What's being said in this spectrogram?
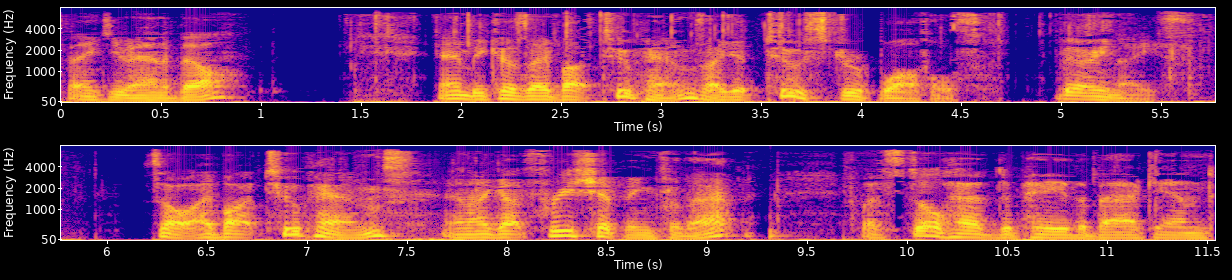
Thank you, Annabelle. And because I bought two pens, I get two Stroop waffles. Very nice. So I bought two pens, and I got free shipping for that. but still had to pay the back end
